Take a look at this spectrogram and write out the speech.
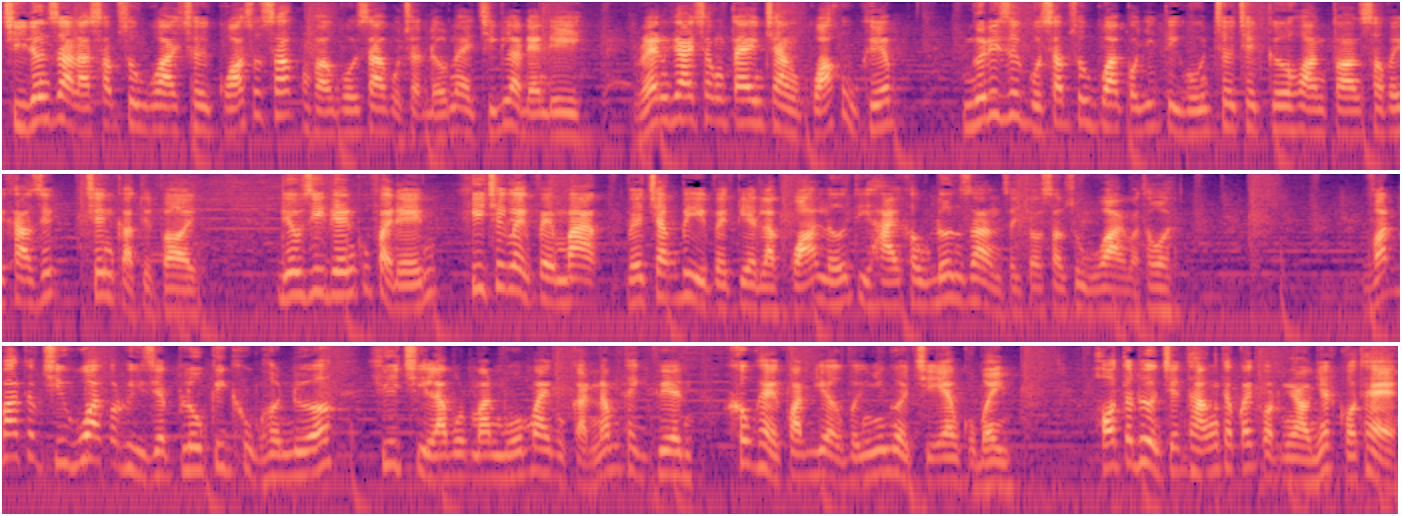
chỉ đơn giản là Samsung White chơi quá xuất sắc và ngôi sao của trận đấu này chính là Dandy. Rengai trong tay anh chàng quá khủng khiếp. Người đi rừng của Samsung White có những tình huống chơi trên cơ hoàn toàn so với Kazik trên cả tuyệt vời. Điều gì đến cũng phải đến, khi chênh lệch về mạng, về trang bị, về tiền là quá lớn thì hai không đơn giản dành cho Samsung White mà thôi. Ván bát thậm chí White còn hủy diệt Blue kinh khủng hơn nữa khi chỉ là một màn múa may của cả năm thành viên không hề khoan nhượng với những người chị em của mình. Họ tận hưởng chiến thắng theo cách ngọt ngào nhất có thể,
